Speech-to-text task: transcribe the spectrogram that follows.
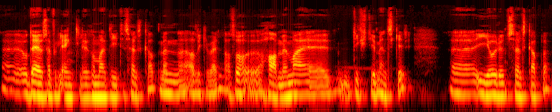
Eh, og det er jo selvfølgelig enklere når man er et lite selskap, men allikevel. Altså ha med meg dyktige mennesker uh, i og rundt selskapet.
